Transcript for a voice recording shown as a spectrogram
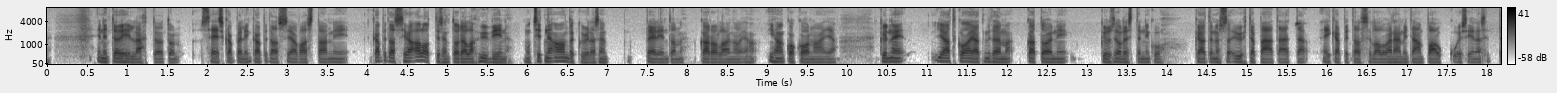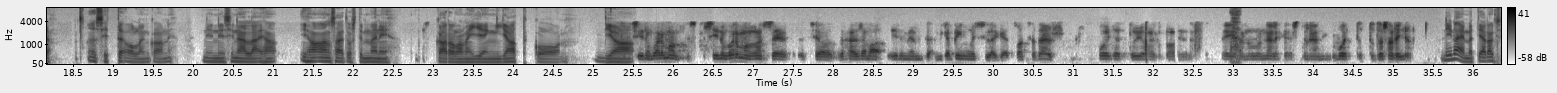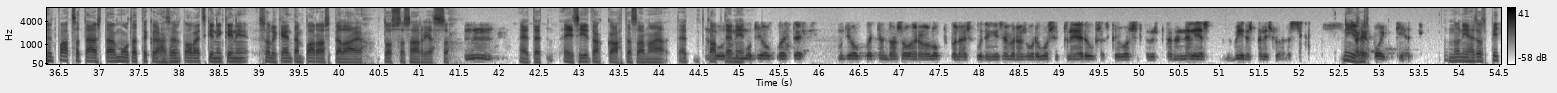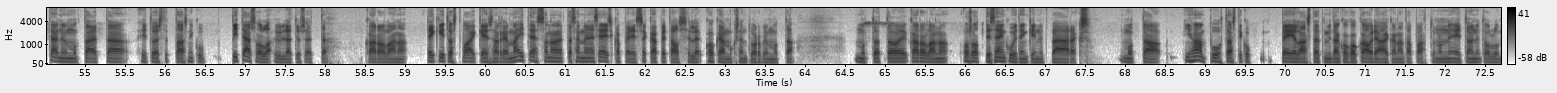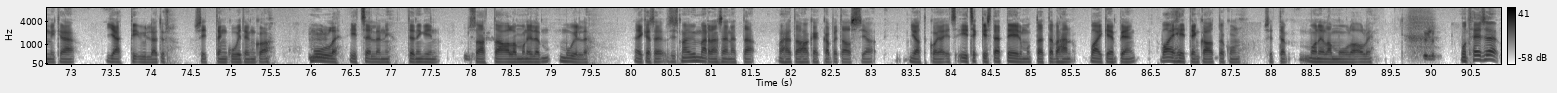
ennen töihin lähtöä tuon Seiskapelin Capitalsia vastaan, niin Capitalsia aloitti sen todella hyvin, mutta sitten ne antoi kyllä sen pelin tuonne Karolainalle ihan, ihan kokonaan. Ja kyllä ne jatkoajat, mitä mä katsoin, niin kyllä se oli sitten niin kuin käytännössä yhtä päätä, että ei Capitalsilla ollut enää mitään paukkui siinä sitten, sitten ollenkaan. Niin, niin, niin sinällään ihan, ihan ansaitusti meni Karolainen jengi jatkoon. Ja... Siinä on varmaan, siinä on varmaan myös se, että se on vähän sama ilmiö, mikä Pinguissilläkin, että vatsa täys voitettu jo aika paljon. Ei ihan ollut nälkeästä enää niin voittaa tuota sarjaa. Niin no en mä tiedä, onko se nyt vatsa täystä ja muuta, että kyllähän se nyt Ovechkinikin, niin se oli kentän paras pelaaja tuossa sarjassa. Mm. Et, et, ei siitä ole kahta sanaa. Et kapteeni... Mutta mut joukkueiden, mut joukkueiden tasoero on loppupeleissä kuitenkin sen verran suuri Washingtonin eduksi, että kyllä Washington olisi pitänyt neljäs, viides pelissä lyödä niin, se poikki. Että. No niinhän se olisi pitänyt, mutta että ei toista taas niin pitäisi olla yllätys, että Karolana teki tuosta vaikein sarjan. Mä itse sanon, että se menee seiskapelissä Capitalsille kokemuksen turvin, mutta, mutta toi Karolana osoitti sen kuitenkin nyt vääräksi. Mutta ihan puhtaasti, kun peilaa sitä, että mitä koko kauden aikana tapahtunut, niin ei toi nyt ollut mikään jätti yllätys sitten kuitenkaan. Mulle itselleni tietenkin saattaa olla monille muille. Eikä se, siis mä ymmärrän sen, että lähdetään hakemaan Capitalsia jatkoa ja itse, itsekin sitä tein, mutta että vähän vaikeampien vaiheiden kautta kuin sitten monilla muulla oli. Mutta hei se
